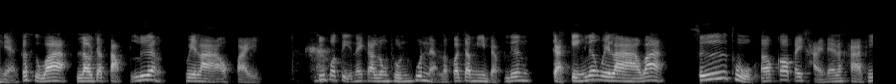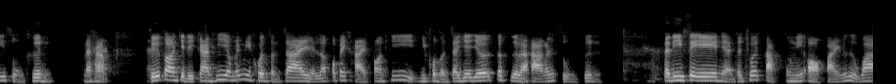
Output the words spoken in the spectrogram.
เนี่ยก็คือว่าเราจะตัดเรื่อง เวลาออกไปค่ะคือปกติในการลงทุนหุ้นเนี่ยเราก็จะมีแบบเรื่องกักเกงเรื่องเวลาว่า ซื้อถูกแล้วก็ไปขายในราคาที่สูงขึ้นนะครับ ซื้อตอนกิจการที่ยังไม่มีคนสนใจ แล้วก็ไปขายตอนที่มีคนสนใจเยอะๆ ก็คือราคาก็จะสูงขึ้นค่ะแต่ DCA เนี่ยจะช่วยตัดตรงนี้ออกไปก็คือว่า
